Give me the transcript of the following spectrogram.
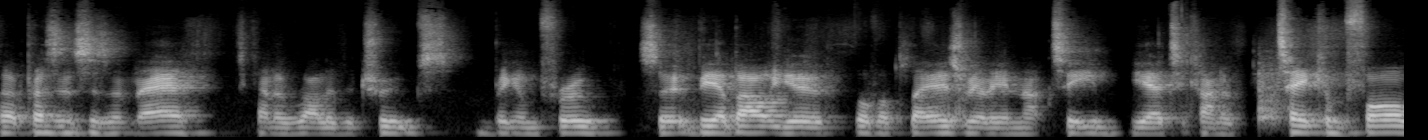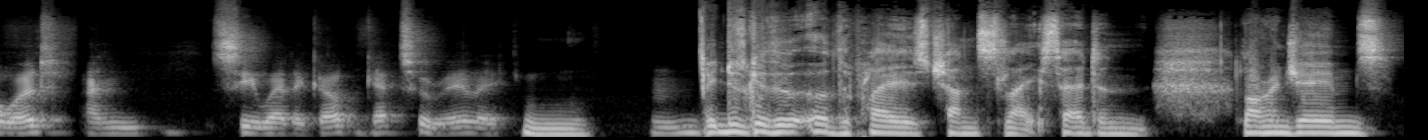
her presence isn't there to kind of rally the troops, bring them through. So it'd be about your other players really in that team, yeah, to kind of take them forward and see where they go get to really. Mm. Mm. It does give the other players chance, like you said, and Lauren James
